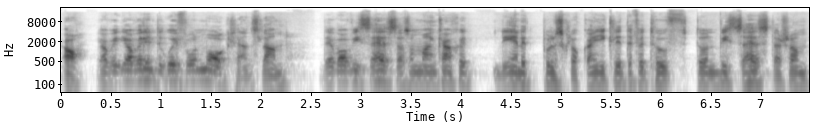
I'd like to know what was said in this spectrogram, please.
Ja, jag vill, jag vill inte gå ifrån magkänslan. Det var vissa hästar som man kanske enligt pulsklockan gick lite för tufft och vissa hästar som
